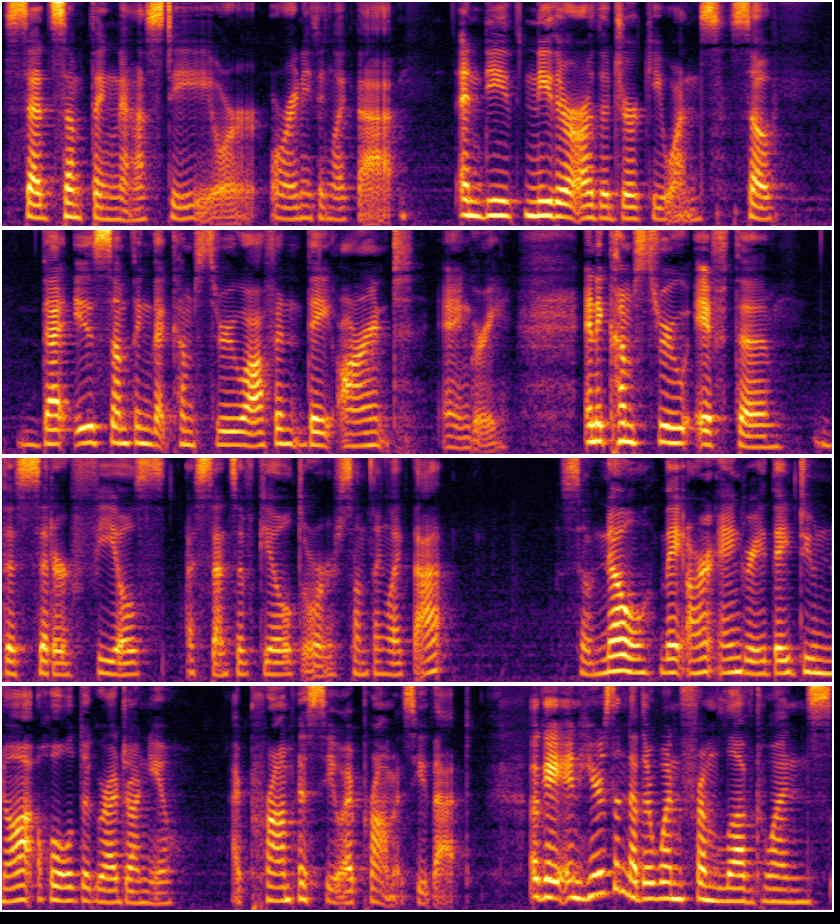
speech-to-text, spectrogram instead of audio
said something nasty or or anything like that. And ne- neither are the jerky ones. So that is something that comes through often. They aren't angry. And it comes through if the the sitter feels a sense of guilt or something like that. So no, they aren't angry. They do not hold a grudge on you. I promise you. I promise you that. Okay, and here's another one from loved ones.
